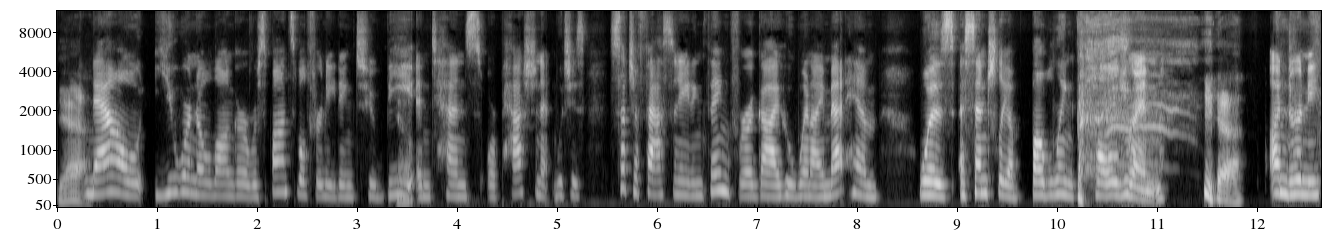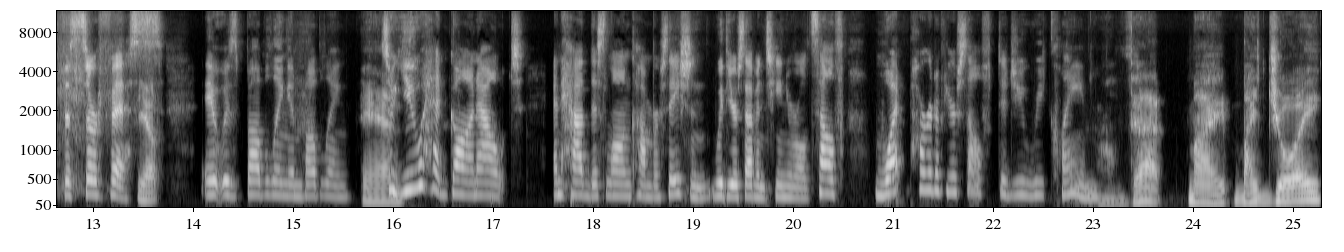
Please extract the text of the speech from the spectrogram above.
yeah. now you were no longer responsible for needing to be yeah. intense or passionate, which is such a fascinating thing for a guy who, when I met him, was essentially a bubbling cauldron. yeah. Underneath the surface. Yep. It was bubbling and bubbling. And so you had gone out and had this long conversation with your 17 year old self what part of yourself did you reclaim? Well, that my my joy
